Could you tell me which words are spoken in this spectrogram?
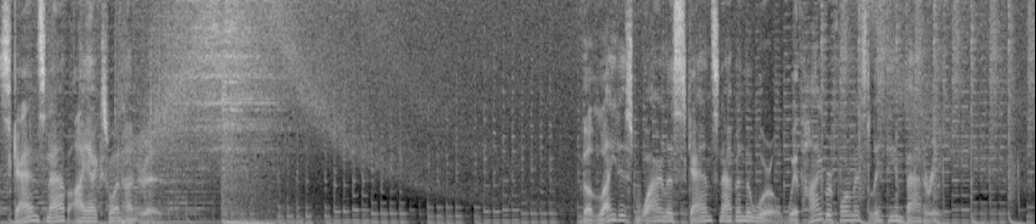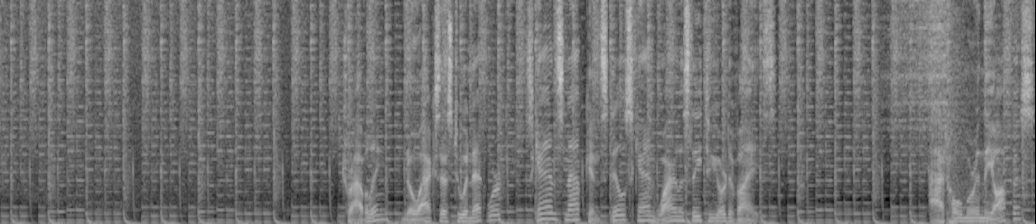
ScanSnap iX100. The lightest wireless ScanSnap in the world with high-performance lithium battery. Traveling? No access to a network? ScanSnap can still scan wirelessly to your device. At home or in the office?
